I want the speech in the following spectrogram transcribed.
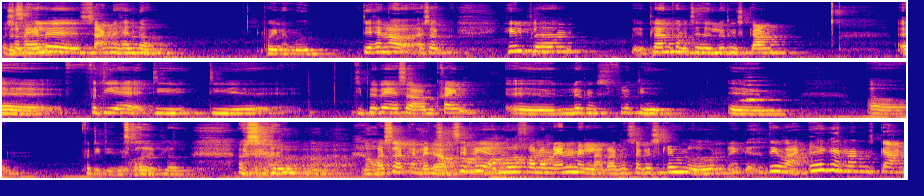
og som alle sangene handler om, på en eller anden måde. Det handler, altså, hele pladen, pladen kommer til at hedde Lykkens Gang, øh, fordi øh, de, de, øh, de bevæger sig omkring øh, lykkens flygtighed. Øh, og fordi det er den tredje plade. Og så, Nå. og så kan man Ja. servere noget fra nogle anmeldere, der så kan skrive noget ondt. Ikke? Det var ikke lykkens gang.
